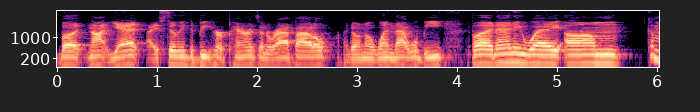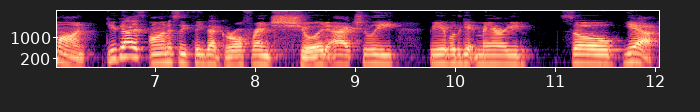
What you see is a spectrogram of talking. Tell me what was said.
but not yet. I still need to beat her parents in a rap battle. I don't know when that will be. But anyway, um come on. Do you guys honestly think that girlfriend should actually be able to get married? So, yeah,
